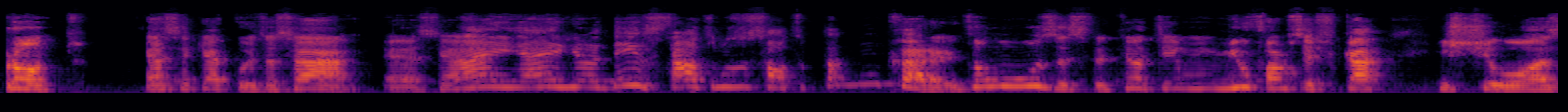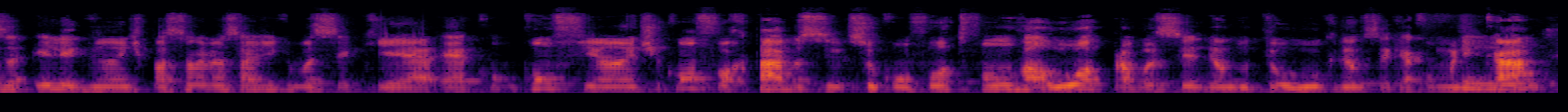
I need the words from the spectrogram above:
Pronto. Essa aqui é a coisa. Assim, ah, é assim, ai, ai, eu odeio salto, não uso salto. Tá bom, cara. Então não usa. Você tem, tem mil formas de você ficar estilosa, elegante, passando a mensagem que você quer, é confiante, confortável, se, se o conforto for um valor para você dentro do teu look, dentro do que você quer comunicar, Sim.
